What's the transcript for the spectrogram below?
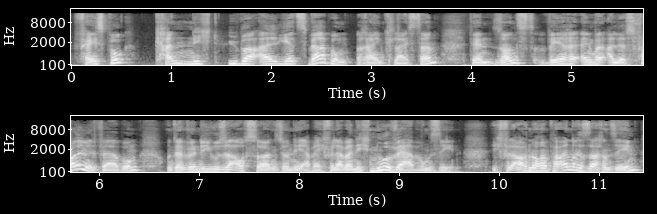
Facebook kann nicht überall jetzt Werbung reinkleistern, denn sonst wäre irgendwann alles voll mit Werbung und dann würden die User auch sagen, so, nee, aber ich will aber nicht nur Werbung sehen. Ich will auch noch ein paar andere Sachen sehen,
